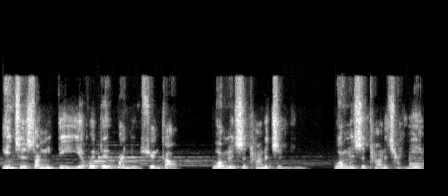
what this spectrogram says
因此上帝也会对万有宣告。我们是他的子民，我们是他的产业。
